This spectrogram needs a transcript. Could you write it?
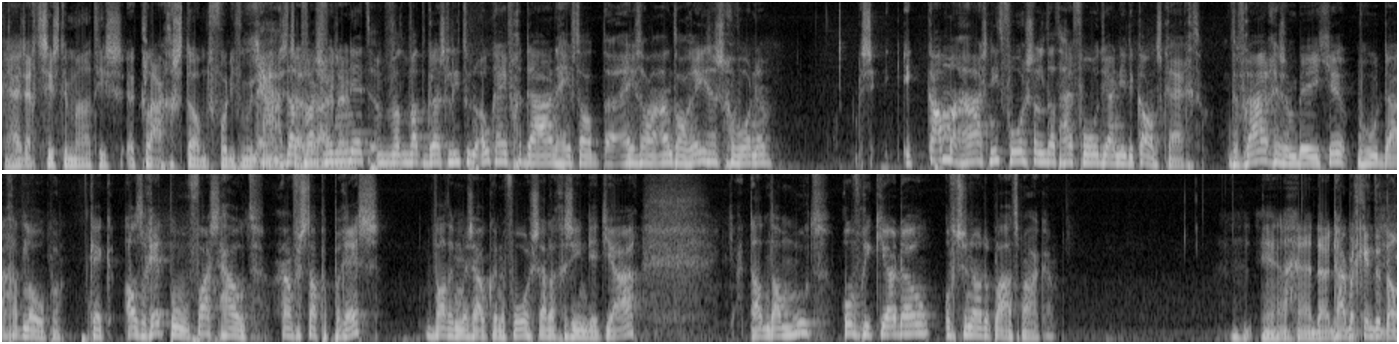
Ja, hij is echt systematisch uh, klaargestoomd voor die Formule 1. Ja, dat was weer net wat, wat Gasly toen ook heeft gedaan. Heeft al, heeft al een aantal races gewonnen. Dus ik, kan me haast niet voorstellen dat hij volgend jaar niet de kans krijgt. De vraag is een beetje hoe het daar gaat lopen. Kijk, als Red Bull vasthoudt aan Verstappen Perez, wat ik me zou kunnen voorstellen gezien dit jaar, ja, dan, dan moet of Ricciardo of Tsunoda plaatsmaken. Ja, daar, daar begint het al.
